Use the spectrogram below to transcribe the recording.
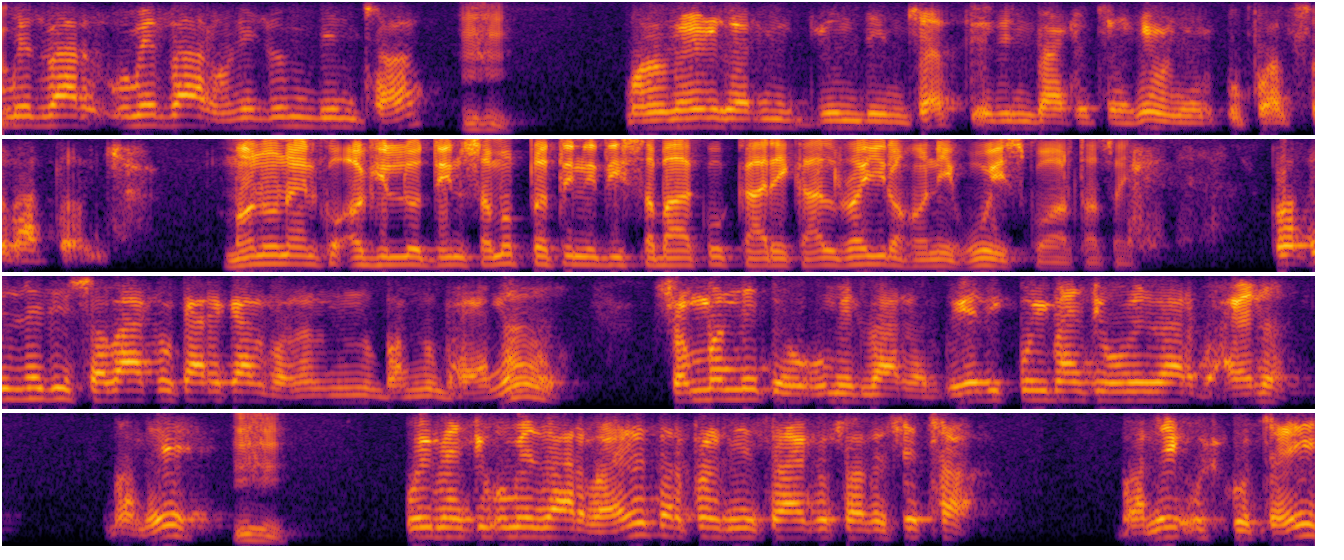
उम्मेदवार उम्मेदवार हुने जुन दिन छ। मनोनयन गर्ने जुन दिन छ त्यो दिनबाट चाहिँ नि उनीहरूको पद समाप्त हुन्छ मनोनयनको अघिल्लो दिनसम्म प्रतिनिधि सभाको कार्यकाल रहिरहने हो यसको अर्थ चाहिँ प्रतिनिधि सभाको कार्यकाल भन्नु भन्नु भएन सम्बन्धित उम्मेदवारहरूको यदि कोही मान्छे उम्मेदवार भएन भने। कोही मान्छे उम्मेदवार भएन तर प्रतिनिधि सभाको सदस्य छ भने उसको चाहिँ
